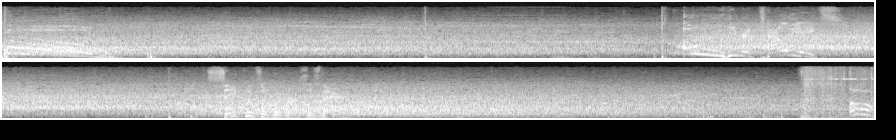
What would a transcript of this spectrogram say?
Boom! Oh, he retaliates. Sequence of reversals there. Oh!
